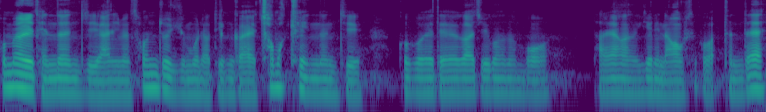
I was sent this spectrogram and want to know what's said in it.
소멸이 됐는지 아니면 선조 유물이 어딘가에 처박혀 있는지 그거에 대해 가지고는 뭐 다양한 의견이 나올 것 같은데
